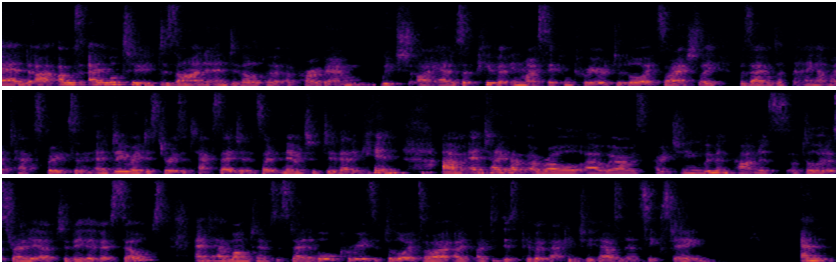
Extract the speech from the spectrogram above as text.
And I, I was able to design and develop a, a, program which I had as a pivot in my second career at Deloitte. So I actually was able to hang up my tax boots and, and deregister as a tax agent. So never to do that again. Um, and take up a role uh, where I was coaching women partners of Deloitte Australia to be their best selves and to have long term sustainable careers at Deloitte. So I, I, I did this pivot back in 2016. And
